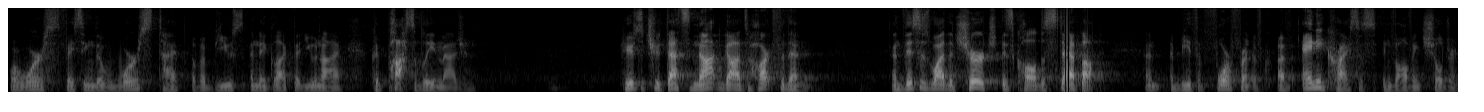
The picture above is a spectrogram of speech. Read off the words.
or worse, facing the worst type of abuse and neglect that you and I could possibly imagine. Here's the truth that's not God's heart for them. And this is why the church is called to step up and be at the forefront of, of any crisis involving children.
